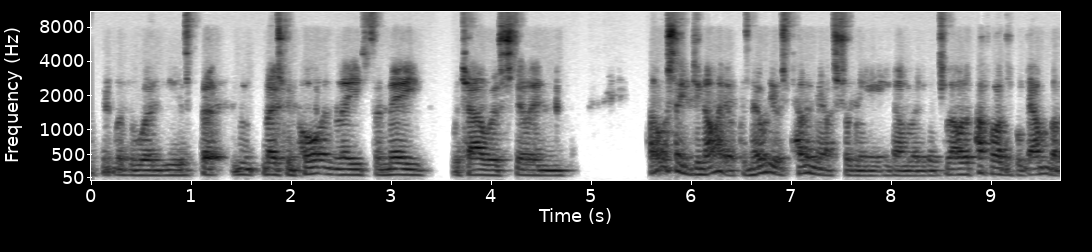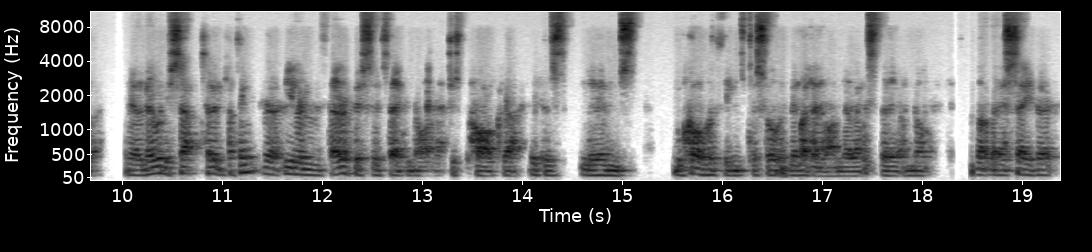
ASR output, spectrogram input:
I think was the word used. But most importantly for me, which I was still in, I don't want to say denial because nobody was telling me I was struggling with gambling addiction. I was a pathological gambler. You know, nobody sat telling me. I think that even the therapists have said, you know, just park that because Liam's, we've got other things to sort of, I don't know, I'm no expert. I'm not, not going to say that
